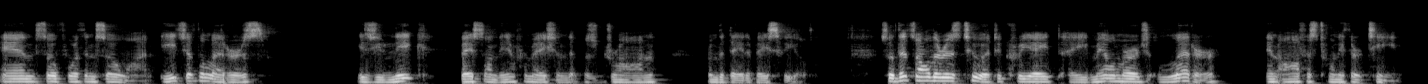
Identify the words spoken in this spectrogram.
And so forth and so on. Each of the letters is unique based on the information that was drawn from the database field. So that's all there is to it to create a mail merge letter in Office 2013.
